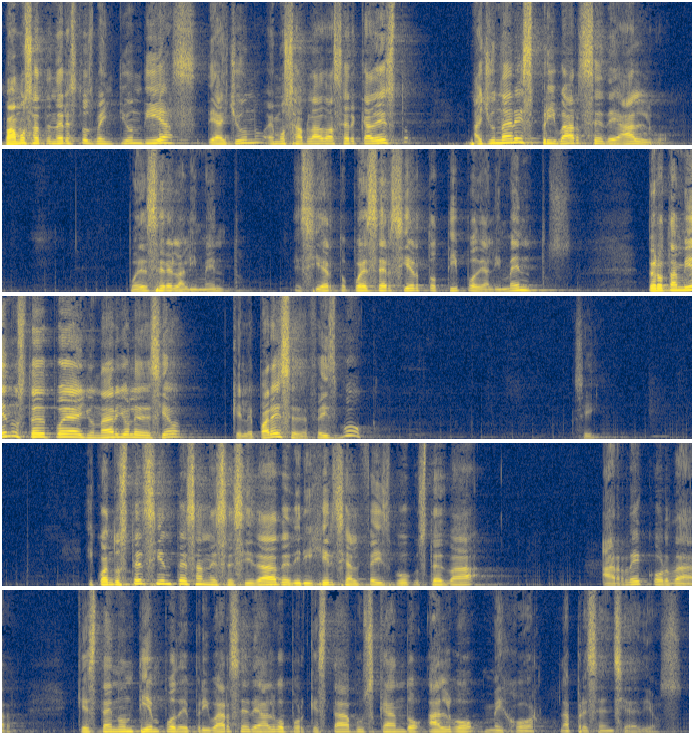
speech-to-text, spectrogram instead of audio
vamos a tener estos 21 días de ayuno. Hemos hablado acerca de esto. Ayunar es privarse de algo. Puede ser el alimento, es cierto. Puede ser cierto tipo de alimentos. Pero también usted puede ayunar, yo le decía, ¿qué le parece de Facebook? ¿Sí? Y cuando usted siente esa necesidad de dirigirse al Facebook, usted va a recordar que está en un tiempo de privarse de algo porque está buscando algo mejor, la presencia de Dios.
